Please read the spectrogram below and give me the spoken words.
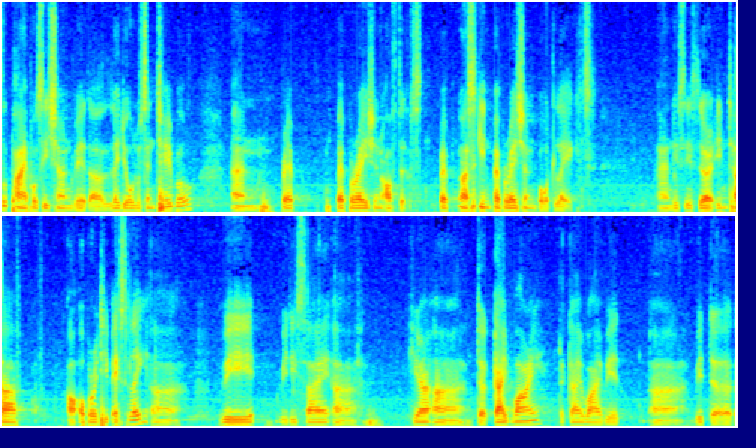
supine position with a radiolucent table and prep, preparation of the uh, skin preparation both legs. And this is the inter uh, X-ray. Uh, we, we design here uh, the guide wire the guide wire with uh, with the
